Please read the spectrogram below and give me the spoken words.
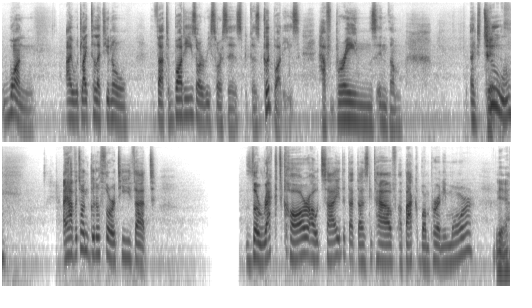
One, I would like to let you know that bodies are resources because good bodies have brains in them. And two, Yes. I have it on good authority that the wrecked car outside that doesn't have a back bumper anymore Yeah,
